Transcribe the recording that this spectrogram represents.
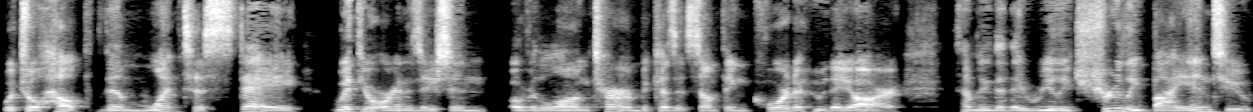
which will help them want to stay with your organization over the long term because it's something core to who they are, something that they really truly buy into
